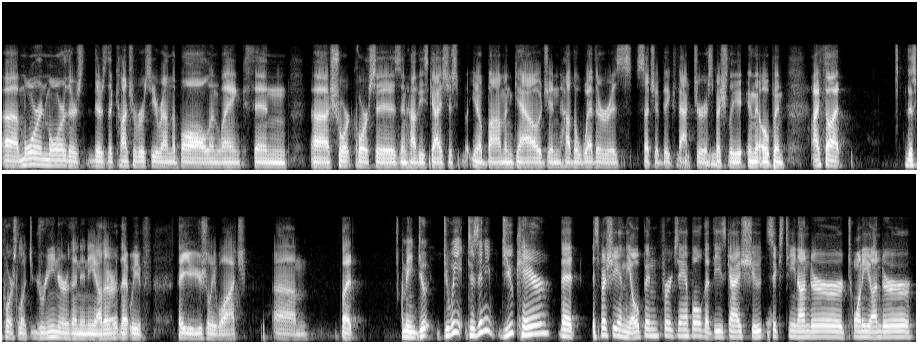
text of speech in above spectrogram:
uh, more and more, there's there's the controversy around the ball and length and uh, short courses and how these guys just you know bomb and gouge and how the weather is such a big factor, especially in the Open. I thought this course looked greener than any other that we've that you usually watch. Um, but I mean, do do we? Does any? Do you care that, especially in the Open, for example, that these guys shoot 16 under, 20 under?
